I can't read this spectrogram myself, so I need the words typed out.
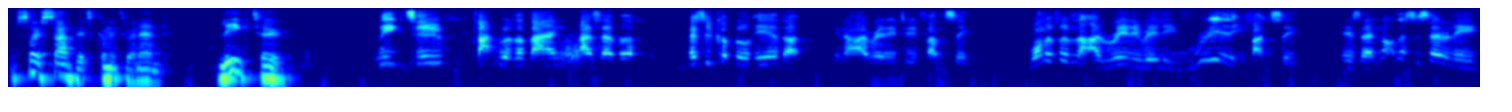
I'm so sad that it's coming to an end. League Two. League Two, back with a bang as ever. There's a couple here that you know I really do fancy. One of them that I really, really, really fancy is not necessarily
